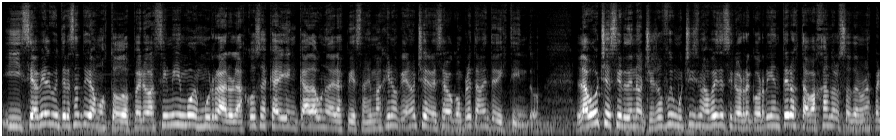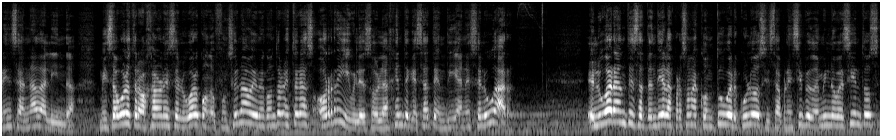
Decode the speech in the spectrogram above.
Y si había algo interesante íbamos todos, pero así mismo es muy raro las cosas que hay en cada una de las piezas. Me imagino que de noche debe ser algo completamente distinto. La bocha es ir de noche. Yo fui muchísimas veces y lo recorrí entero hasta bajando al sótano. Una experiencia nada linda. Mis abuelos trabajaron en ese lugar cuando funcionaba y me contaron historias horribles sobre la gente que se atendía en ese lugar. El lugar antes atendía a las personas con tuberculosis a principios de 1900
